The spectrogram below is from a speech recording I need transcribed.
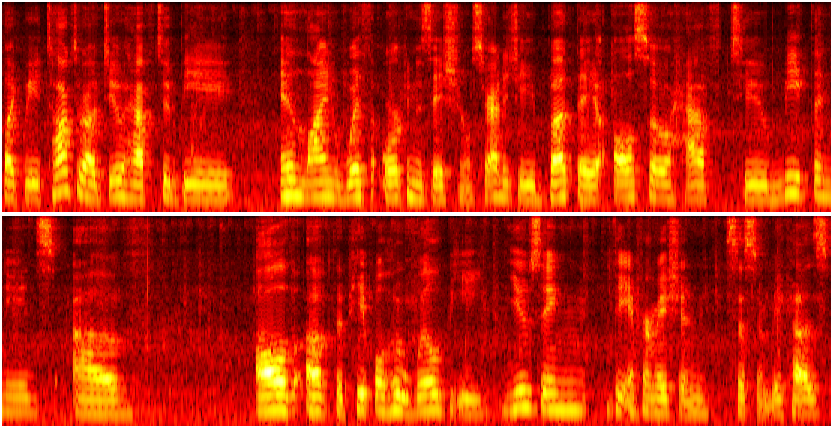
like we talked about, do have to be in line with organizational strategy, but they also have to meet the needs of all of the people who will be using the information system because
